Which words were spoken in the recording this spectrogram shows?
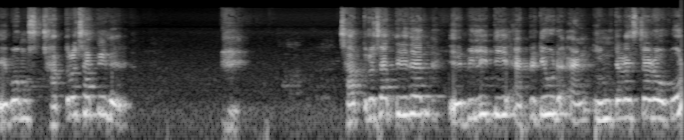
এবং ছাত্রছাত্রীদের ছাত্রছাত্রীদের এবিলিটি অ্যাপটিটিউড অ্যান্ড ইন্টারেস্টের ওপর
